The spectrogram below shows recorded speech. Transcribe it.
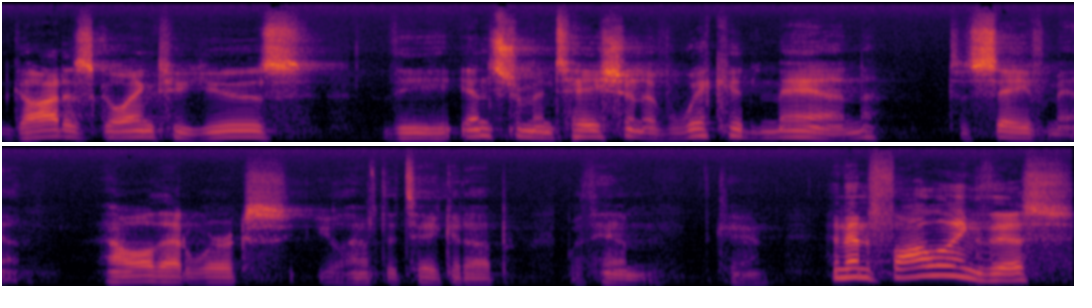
God is going to use the instrumentation of wicked man to save man. How all that works, you'll have to take it up with him. Okay. And then following this,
